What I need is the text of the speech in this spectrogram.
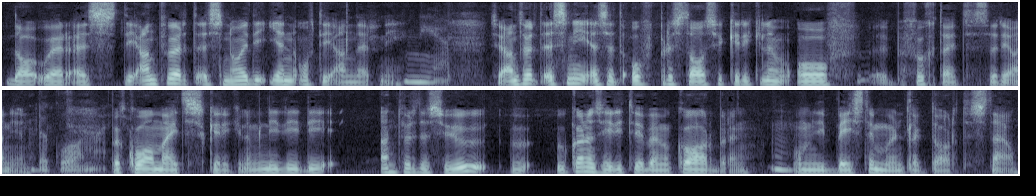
daaroor is die antwoord is nooit die een of die ander nie. Nee. So die antwoord is nie is dit of prestasie kurrikulum of bevoegdheid is dit die ander een. Bekwaamheid. Bekwaamheidskurrikulum. Nie die die antwoord is hoe hoe kan ons hierdie twee bymekaar bring mm. om die beste moontlik daar te stel.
